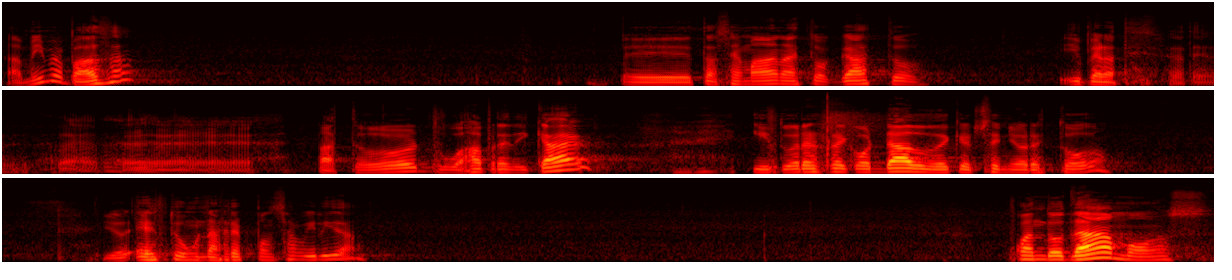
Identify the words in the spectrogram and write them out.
a mí me pasa. Eh, esta semana estos gastos, y espérate, pastor, tú vas a predicar y tú eres recordado de que el Señor es todo. esto es una responsabilidad. Cuando damos,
